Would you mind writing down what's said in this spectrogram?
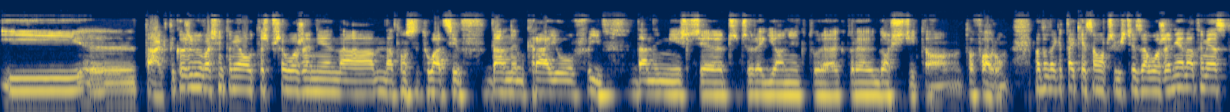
I e, tak, tylko żeby właśnie to miało też przełożenie na, na tą sytuację w danym kraju i w danym mieście czy, czy regionie, które, które gości to, to forum. No to tak, takie są oczywiście założenia, natomiast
